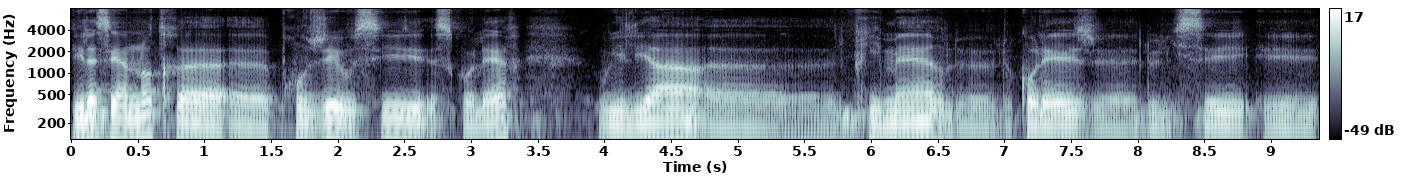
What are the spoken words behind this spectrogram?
Et là, c'est un autre euh, euh, projet aussi scolaire où il y a euh, le primaire, le, collège, le lycée et,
